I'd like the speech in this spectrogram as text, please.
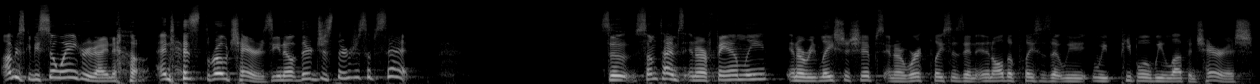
I'm just gonna be so angry right now and just throw chairs. You know, they're just they're just upset. So sometimes in our family, in our relationships, in our workplaces, and in all the places that we, we people we love and cherish,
